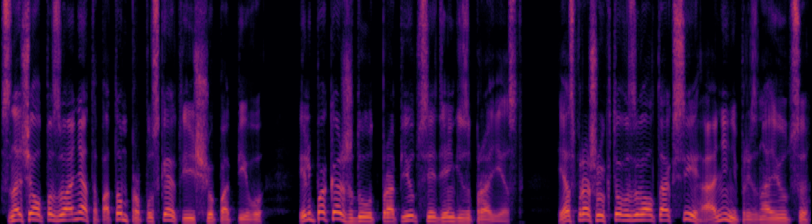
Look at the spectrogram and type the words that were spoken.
Сначала позвонят, а потом пропускают еще по пиву. Или пока ждут, пропьют все деньги за проезд. Я спрашиваю, кто вызывал такси, а они не признаются».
